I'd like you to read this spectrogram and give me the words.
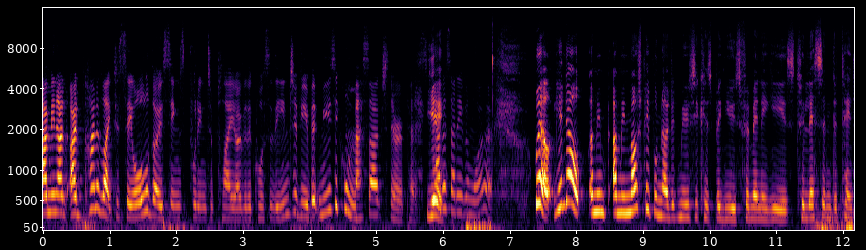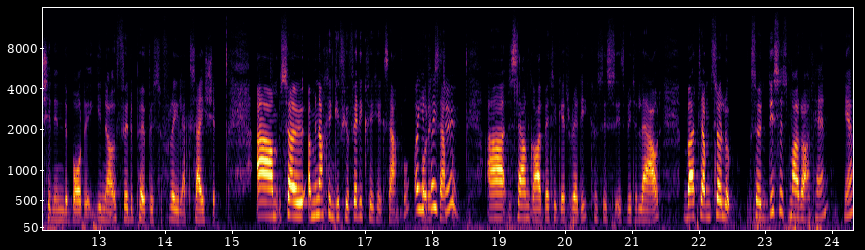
I mean, I'd, I'd, kind of like to see all of those things put into play over the course of the interview. But musical massage therapist, yeah. how does that even work? Well, you know, I mean, I mean, most people know that music has been used for many years to lessen the tension in the body, you know, for the purpose of relaxation. Um, so, I mean, I can give you a very quick example. Oh, yeah, please example, do. Uh, the sound guy better get ready because this is a bit loud. But um, so look, so this is my right hand, yeah.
